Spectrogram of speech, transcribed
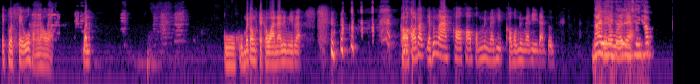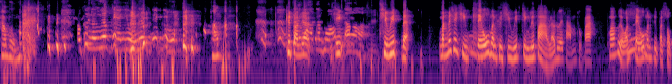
ไอ้ตัวเซลล์ของเราอะ มัน กูกูไม่ต้องจักรวาลนะลิมิตละขอขออย่าเพิ่งมา ขอขอผมหนึ่งนาที ขอผมหนึ่งนาทีอาจันตุน ได้เลย Metaverse ได้เลเนี่ยยเชิญครับ ครับผมเขาคือเลือกเพลงอยู่เลือกเพลงอยู่ครับ คือตอนเนี้ยจะโพสต์จริงเออชีวิตเนี่ยมันไม่ใช่ชีวิตเซลล์มันคือชีวิตจริงหรือเปล่าแล้วด้วยซ้ำถูกปะเพราะเผื่อว่าอืมเซลล์มันคือประสบ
